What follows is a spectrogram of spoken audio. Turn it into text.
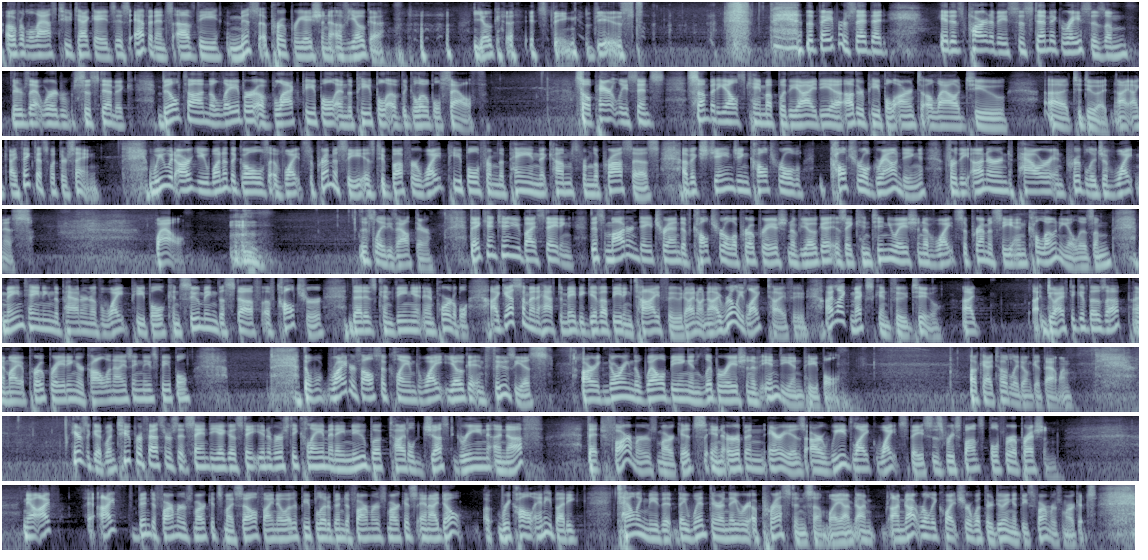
over the last two decades is evidence of the misappropriation of yoga. yoga is being abused. the paper said that it is part of a systemic racism there's that word systemic, built on the labor of black people and the people of the global south. So apparently, since somebody else came up with the idea, other people aren't allowed to, uh, to do it. I, I, I think that's what they're saying. We would argue one of the goals of white supremacy is to buffer white people from the pain that comes from the process of exchanging cultural, cultural grounding for the unearned power and privilege of whiteness. Wow. this lady's out there. They continue by stating this modern day trend of cultural appropriation of yoga is a continuation of white supremacy and colonialism, maintaining the pattern of white people consuming the stuff of culture that is convenient and portable. I guess I'm going to have to maybe give up eating Thai food. I don't know. I really like Thai food. I like Mexican food too. I do I have to give those up? Am I appropriating or colonizing these people? The writers also claimed white yoga enthusiasts are ignoring the well being and liberation of Indian people. Okay, I totally don't get that one. Here's a good one. Two professors at San Diego State University claim in a new book titled Just Green Enough that farmers markets in urban areas are weed like white spaces responsible for oppression. Now, I've I've been to farmers markets myself. I know other people that have been to farmers markets, and I don't uh, recall anybody telling me that they went there and they were oppressed in some way. I'm, I'm, I'm not really quite sure what they're doing at these farmers markets.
